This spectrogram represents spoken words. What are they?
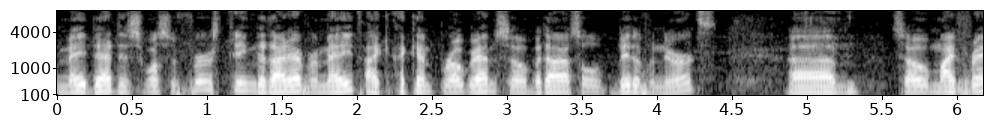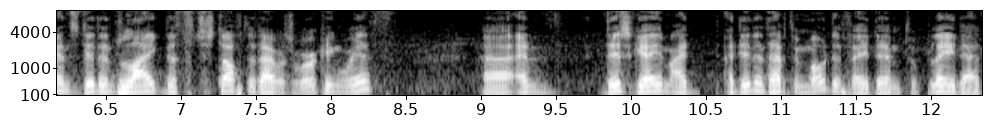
made that, this was the first thing that I ever made. I, I can program, so but I was also a bit of a nerd. Um, so my friends didn't like the th stuff that I was working with, uh, and this game, I, I didn't have to motivate them to play that.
